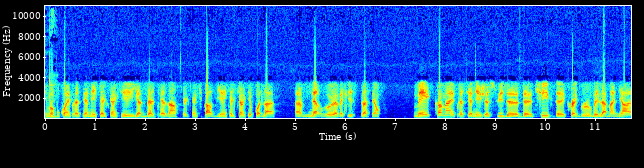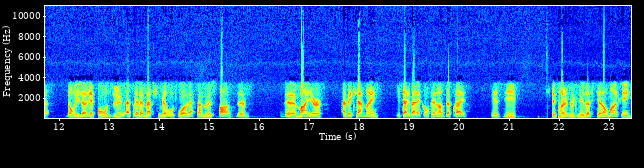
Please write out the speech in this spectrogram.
il m'a beaucoup impressionné. Quelqu'un qui a une belle présence, quelqu'un qui parle bien, quelqu'un qui n'a pas de l'air nerveux avec les situations mais comment impressionné je suis de, de Chief, de Craig Berube, de la manière dont il a répondu après le match numéro 3, la fameuse passe de, de Meyer avec la main. Il est arrivé à la conférence de presse. Il a dit c'est un jeu que les officiels ont manqué.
